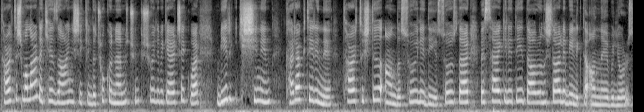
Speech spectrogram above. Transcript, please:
Tartışmalar da keza aynı şekilde çok önemli. Çünkü şöyle bir gerçek var. Bir kişinin karakterini tartıştığı anda söylediği sözler ve sergilediği davranışlarla birlikte anlayabiliyoruz.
